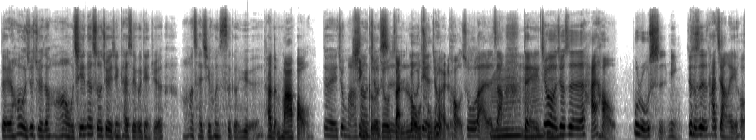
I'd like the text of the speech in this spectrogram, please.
对，然后我就觉得，好像我其实那时候就已经开始有一点觉得，啊，才结婚四个月，他的妈宝，对，就马上就展露出来了，跑出来了，这样，对，就就是还好。不辱使命，就是他讲了以后，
